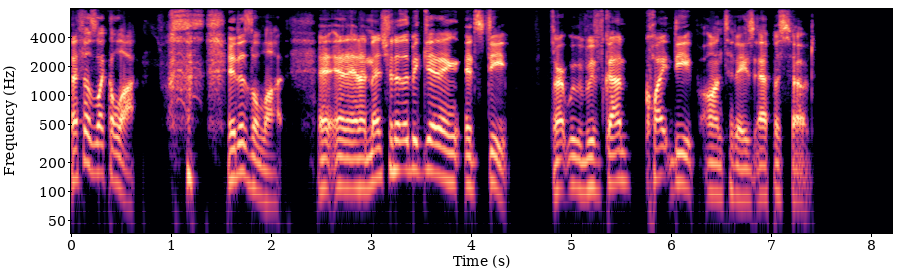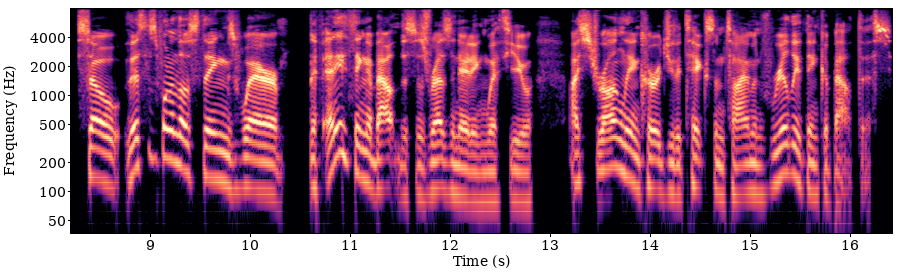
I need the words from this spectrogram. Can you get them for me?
That feels like a lot. it is a lot. And, and, and, I mentioned at the beginning, it's deep. Right? We, we've gone quite deep on today's episode. So this is one of those things where if anything about this is resonating with you, I strongly encourage you to take some time and really think about this.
